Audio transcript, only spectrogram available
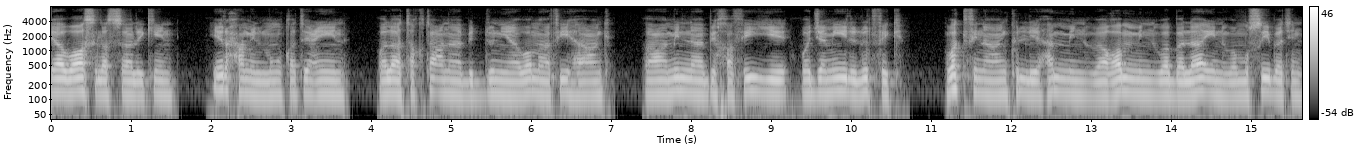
يا واصل السالكين ارحم المنقطعين. ولا تقطعنا بالدنيا وما فيها عنك وعاملنا بخفي وجميل لطفك. واكفنا عن كل هم وغم وبلاء ومصيبة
